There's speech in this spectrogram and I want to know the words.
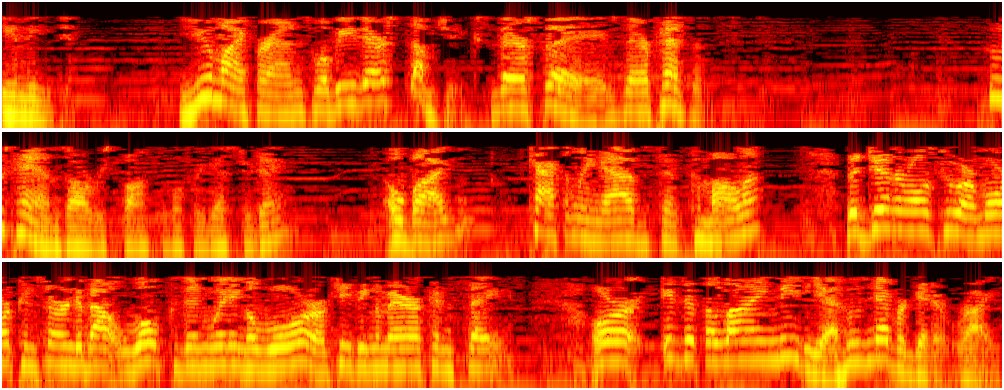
elite. You, my friends, will be their subjects, their slaves, their peasants. Whose hands are responsible for yesterday? Oh, Biden, cackling absent Kamala, the generals who are more concerned about woke than winning a war or keeping Americans safe? Or is it the lying media who never get it right?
